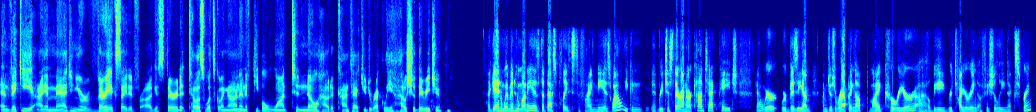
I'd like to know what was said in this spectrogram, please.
And Vicki, I imagine you're very excited for August 3rd. Tell us what's going on. And if people want to know how to contact you directly, how should they reach you? Again, Women Who Money is the best place to find me as well. You can reach us there on our contact page. Yeah, we're we're busy. I'm I'm just wrapping up my career. I'll be retiring officially next spring,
